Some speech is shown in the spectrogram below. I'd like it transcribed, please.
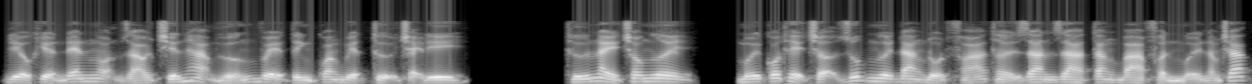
điều khiển đen ngọn giáo chiến hạm hướng về tinh quang biệt thự chạy đi. Thứ này cho ngươi, mới có thể trợ giúp ngươi đang đột phá thời gian gia tăng ba phần mười năm chắc.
